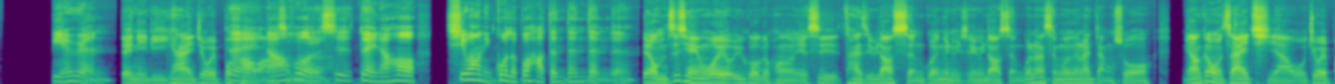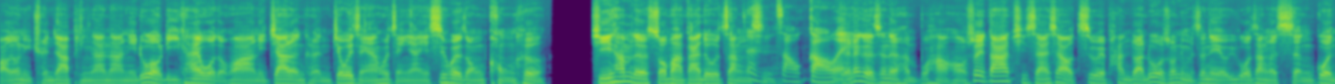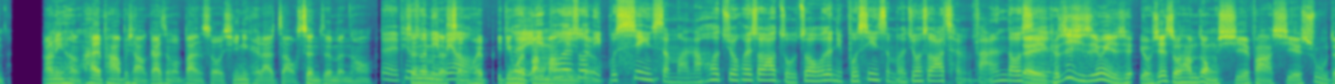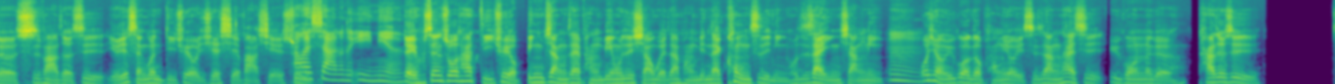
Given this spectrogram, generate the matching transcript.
别人，对你离开就会不，好啊，然后或者是对，然后希望你过得不好，等等等的。对，我们之前我有遇过一个朋友，也是他也是遇到神棍，一个女生遇到神棍，那神棍跟他讲说，你要跟我在一起啊，我就会保佑你全家平安啊，你如果离开我的话，你家人可能就会怎样会怎样，也是会有这种恐吓。其实他们的手法大家都是这样子，糟糕哎，对，那个真的很不好哈。所以大家其实还是要有智慧判断。如果说你们真的有遇过这样的神棍，然后你很害怕，不晓得该怎么办的时候，其实你可以来找圣真门哦。对，圣真门的神会一定会帮忙你的。不会说你不信什么，然后就会受到诅咒，或者你不信什么就会受到惩罚，都是。对，可是其实因为有些有些时候他们这种邪法邪术的施法者是有些神棍的确有一些邪法邪术，他会下那个意念。对，甚至说他的确有兵将在旁边，或者小鬼在旁边在控制你，或者在影响你。嗯，我以前有遇过一个朋友也是这样，他也是遇过那个，他就是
